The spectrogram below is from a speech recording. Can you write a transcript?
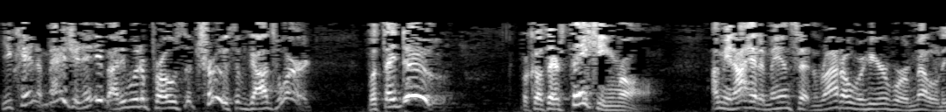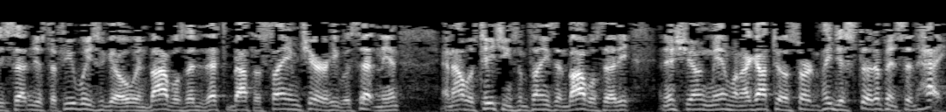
You can't imagine anybody would oppose the truth of God's Word. But they do. Because they're thinking wrong. I mean, I had a man sitting right over here where Melody's sitting just a few weeks ago in Bible study. That's about the same chair he was sitting in. And I was teaching some things in Bible study. And this young man, when I got to a certain, he just stood up and said, Hey,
